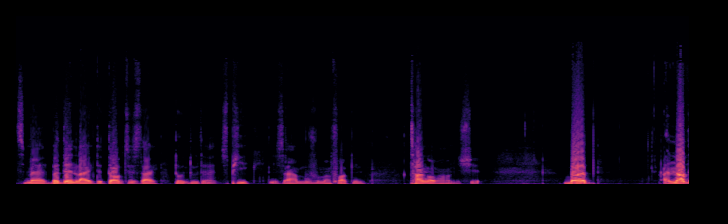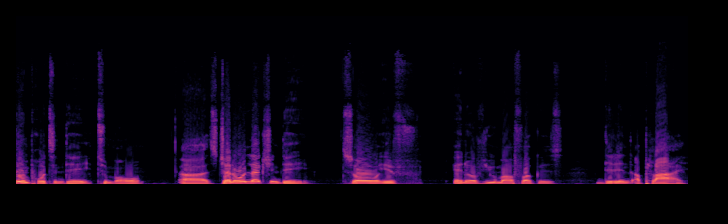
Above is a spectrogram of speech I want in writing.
it's mad. But then like the doctor's like, don't do that. Speak. peak. He's like, I'm moving my fucking tongue around and shit. But another important day tomorrow, uh, it's general election day. So if any of you motherfuckers didn't apply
